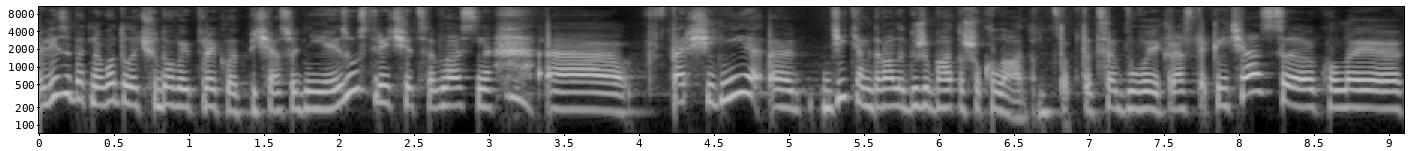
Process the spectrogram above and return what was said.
Елізабет наводила чудовий приклад під час однієї зустрічі. Це власне е, в перші дні е, дітям давали дуже багато шоколаду. Тобто, це був якраз такий час, е, коли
